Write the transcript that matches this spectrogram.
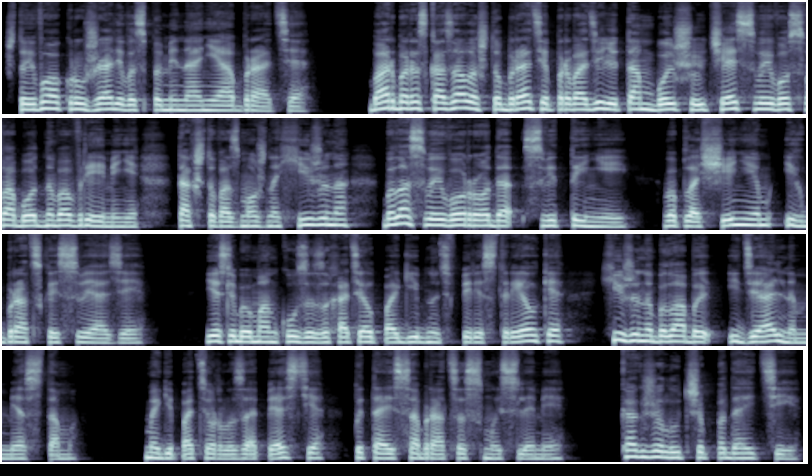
что его окружали воспоминания о брате. Барбара сказала, что братья проводили там большую часть своего свободного времени, так что, возможно, хижина была своего рода святыней, воплощением их братской связи. Если бы Манкуза захотел погибнуть в перестрелке, хижина была бы идеальным местом. Мэгги потерла запястье, пытаясь собраться с мыслями. Как же лучше подойти?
